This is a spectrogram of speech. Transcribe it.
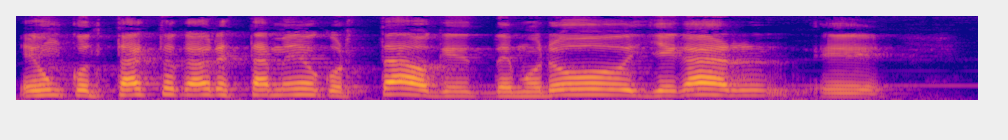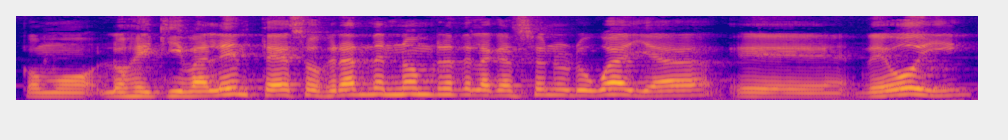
es un contacto que ahora está medio cortado, que demoró llegar, eh, como los equivalentes a esos grandes nombres de la canción uruguaya eh, de hoy,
